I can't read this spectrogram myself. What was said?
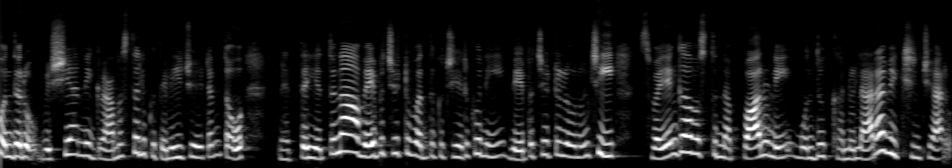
కొందరు విషయాన్ని గ్రామస్తులకు తెలియజేయడంతో పెద్ద ఎత్తున ఆ వేప చెట్టు వద్దకు చేరుకుని వేప చెట్టులో నుంచి స్వయంగా వస్తున్న పాలుని ముందు కనులారా వీక్షించారు.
